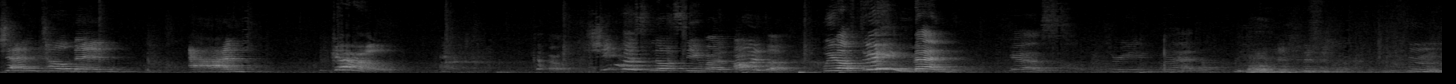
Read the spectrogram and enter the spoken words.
gentlemen and girl. Girl, she must not see right either. We are three men. Yes, three men. Hmm.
